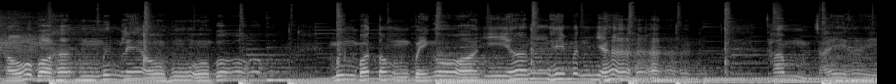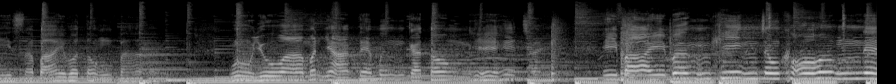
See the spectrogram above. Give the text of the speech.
เขาบ่หักมึงแล้วหูบ่มึงบ่ต้องไปง้ออียังให้มันยากทำใจให้สบายบ่ต้องปานหูอยู่ว่ามันยากแต่มึงก็ต้องเฮ็ดใจ ให้บายเบิ่งคิงเจ้าของแน่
